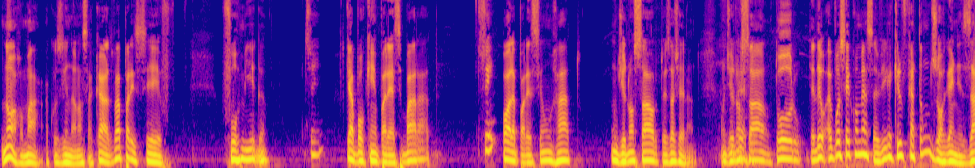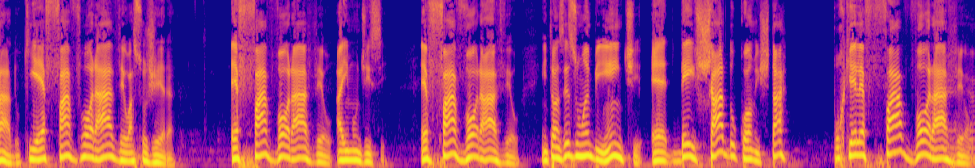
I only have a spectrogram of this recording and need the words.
não arrumar a cozinha da nossa casa, vai aparecer formiga. Sim. Daqui a pouquinho aparece barata. Sim. Pode aparecer um rato, um dinossauro, tô exagerando. Um dinossauro, um touro, entendeu? Aí você começa a ver que aquilo fica tão desorganizado que é favorável à sujeira. É favorável à imundície é favorável. Então, às vezes, um ambiente é deixado como está porque ele é favorável é, é.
